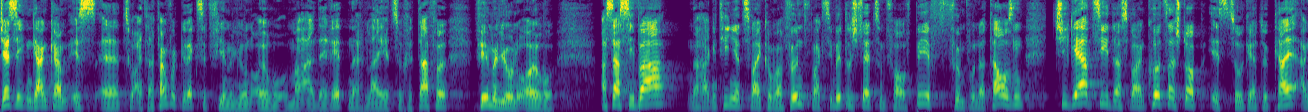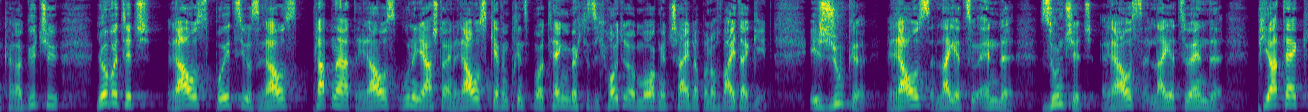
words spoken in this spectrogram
Jesse Gangkamp ist äh, zu Eintracht Frankfurt gewechselt, 4 Millionen Euro. Omar Alderet nach Laie zu Getafe, 4 Millionen Euro. Assasibar nach Argentinien 2,5, Maxi Mittelstädt zum VfB 500.000, Cigerzi, das war ein kurzer Stopp, ist zurück in der Türkei, Ankara Gücü, Jovetic raus, Boetius raus, Plattenhardt raus, Rune Jahrstein raus, Kevin Prinz Boateng möchte sich heute oder morgen entscheiden, ob er noch weitergeht. Ijuke raus, Laie zu Ende, Suncic raus, Laie zu Ende, Piatek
